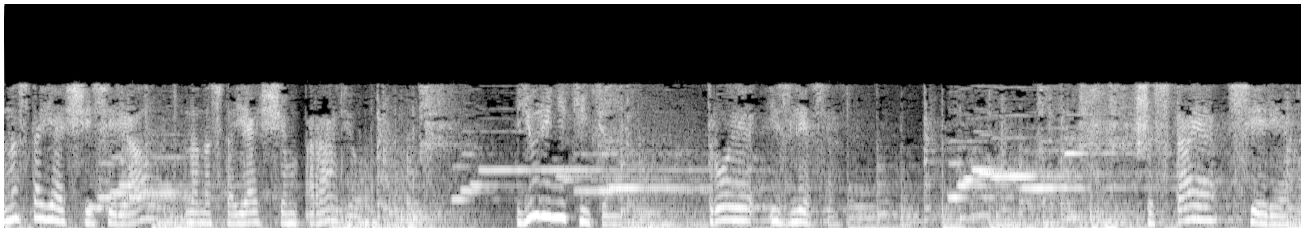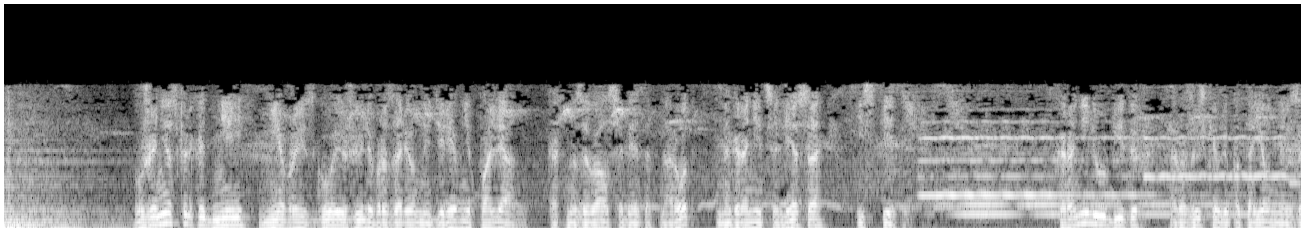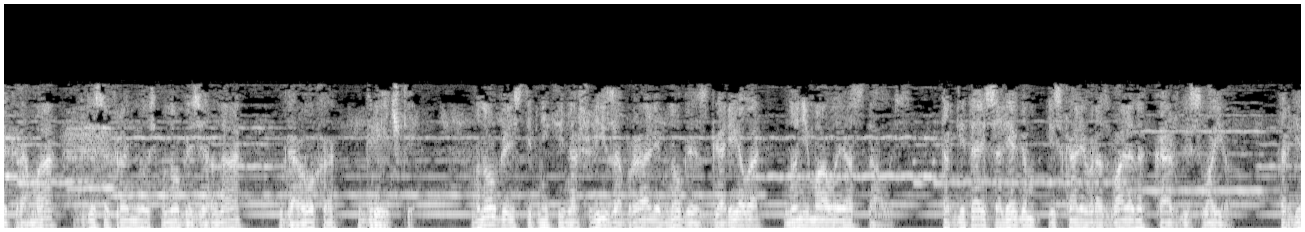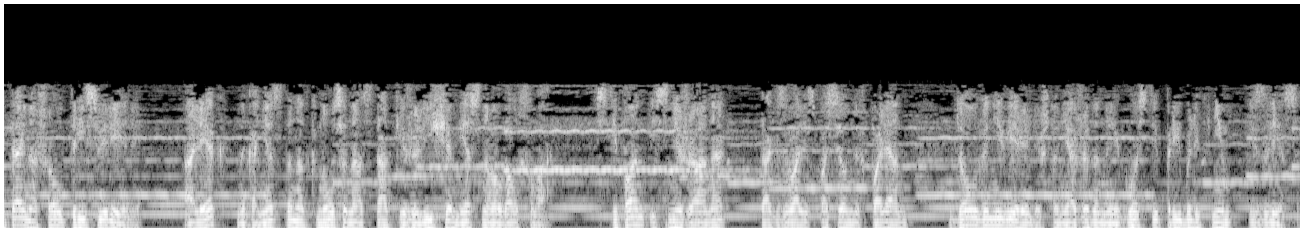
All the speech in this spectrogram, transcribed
Настоящий сериал на настоящем радио. Юрий Никитин. Трое из леса. Шестая серия. Уже несколько дней невры-изгои жили в разоренной деревне Полян, как называл себя этот народ, на границе леса и степи. Хоронили убитых, разыскивали потаенные закрома, где сохранилось много зерна, гороха, гречки. Многое степняки нашли, забрали, многое сгорело, но немало и осталось. Таргитай с Олегом искали в развалинах каждый свое. Таргитай нашел три свирели. Олег наконец-то наткнулся на остатки жилища местного волхва. Степан и Снежана, так звали спасенных полян, долго не верили, что неожиданные гости прибыли к ним из леса.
